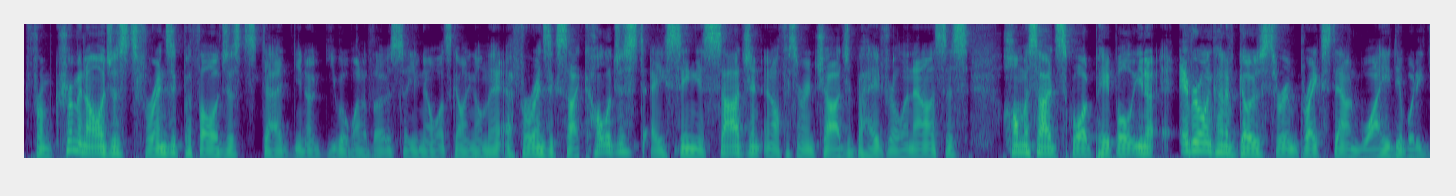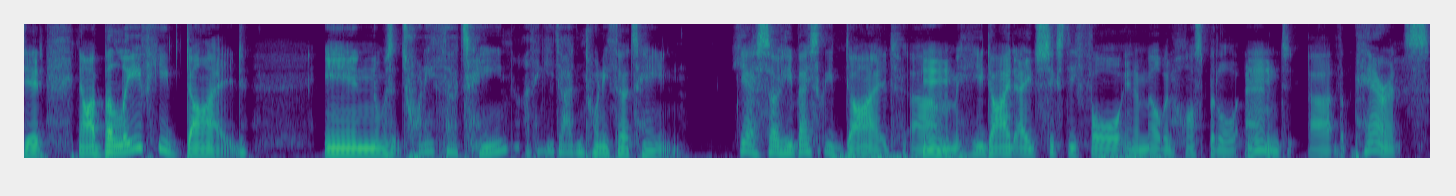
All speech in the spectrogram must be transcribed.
from criminologists, forensic pathologists. Dad, you know, you were one of those, so you know what's going on there. A forensic psychologist, a senior sergeant, an officer in charge of behavioral analysis, homicide squad people. You know, everyone kind of goes through and breaks down why he did what he did. Now, I believe he died in, was it 2013? I think he died in 2013. Yeah, so he basically died. Um, mm. He died age 64 in a Melbourne hospital, mm. and uh, the parents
